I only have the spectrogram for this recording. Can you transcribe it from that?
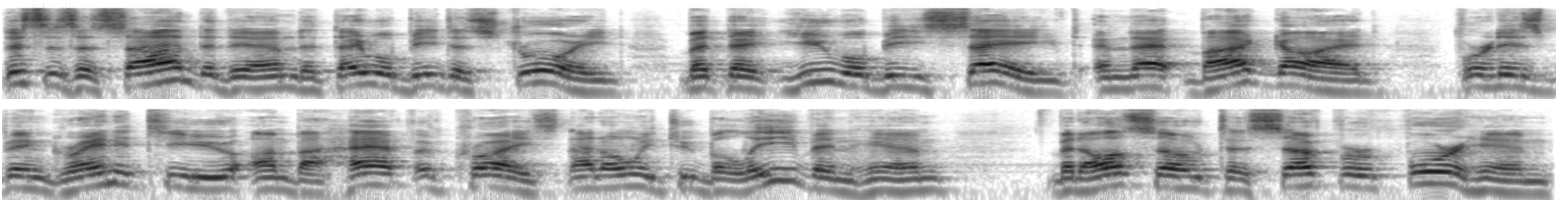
This is a sign to them that they will be destroyed, but that you will be saved, and that by God, for it has been granted to you on behalf of Christ, not only to believe in him, but also to suffer for him,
